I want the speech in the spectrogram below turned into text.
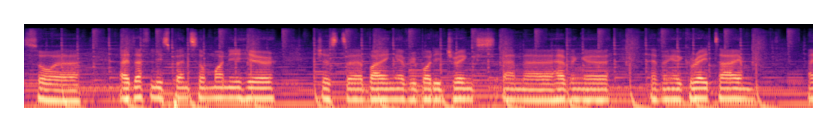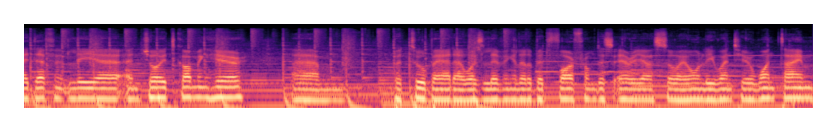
So uh, I definitely spent some money here, just uh, buying everybody drinks and uh, having a having a great time. I definitely enjoyed coming here, um, but too bad I was living a little bit far from this area, so I only went here one time.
